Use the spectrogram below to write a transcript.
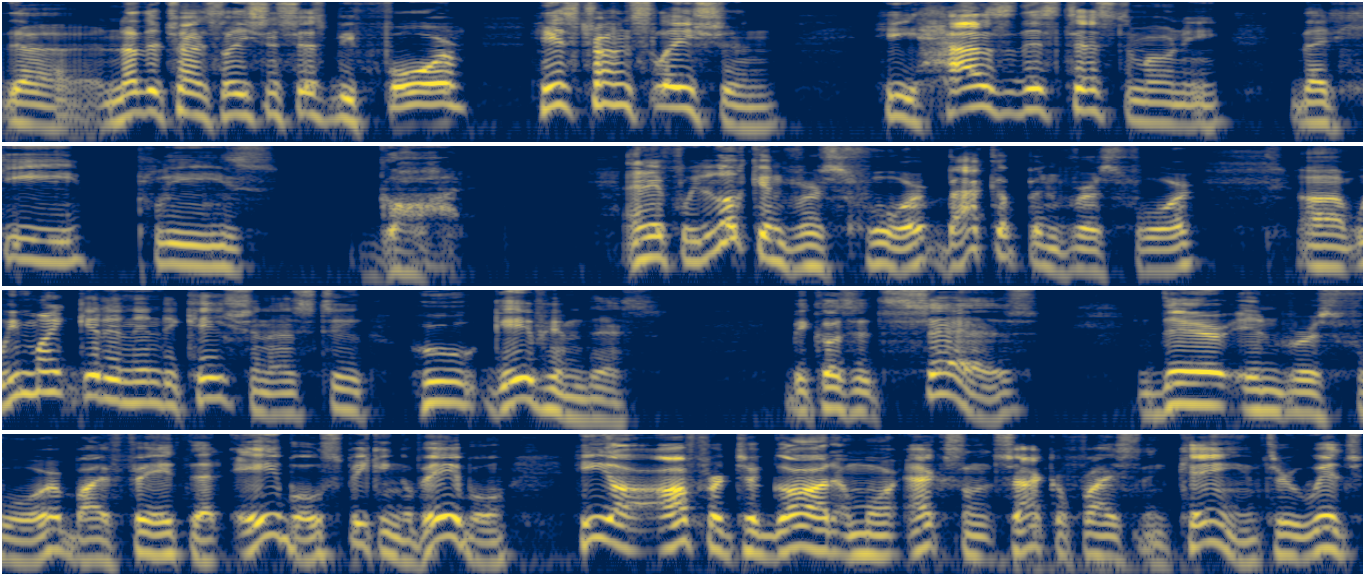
The, another translation says, before his translation, he has this testimony that he pleased God. And if we look in verse 4, back up in verse 4, uh, we might get an indication as to who gave him this. Because it says there in verse 4, by faith, that Abel, speaking of Abel, he offered to God a more excellent sacrifice than Cain, through which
